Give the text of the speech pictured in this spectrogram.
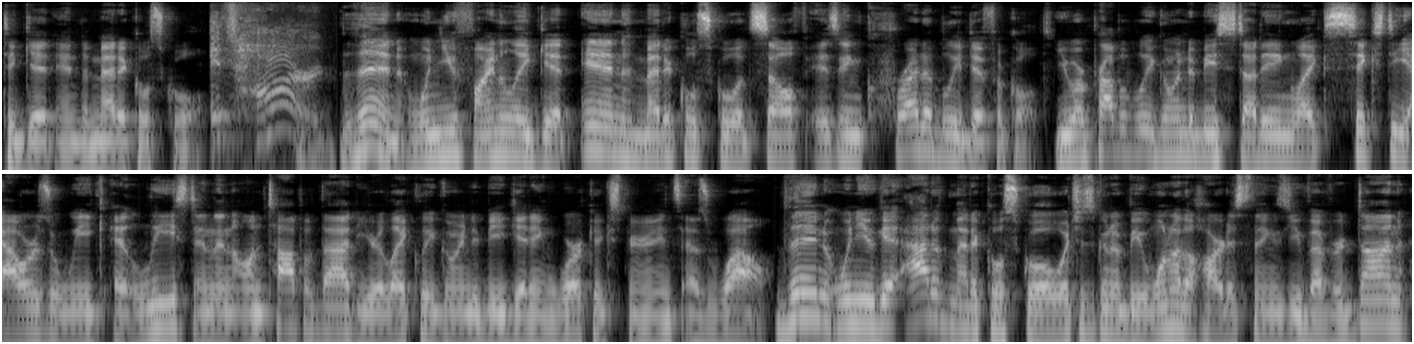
to get into medical school. It's hard. Then, when you finally get in, medical school itself is incredibly difficult. You are probably going to be studying like 60 hours a week at least, and then on top of that, you're likely going to be getting work experience as well. Then, when you get out of medical school, which is going to be one of the hardest things you've ever done,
